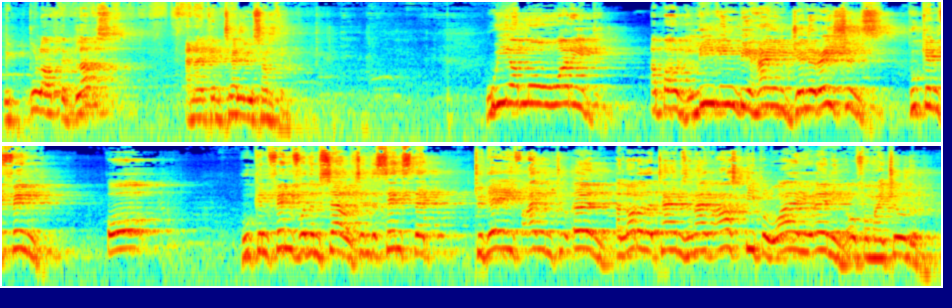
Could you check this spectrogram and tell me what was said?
We pull out the gloves, and I can tell you something. We are more worried about leaving behind generations who can fend or who can fend for themselves in the sense that Today, if I am to earn, a lot of the times, and I've asked people, why are you earning? Oh, for my children.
